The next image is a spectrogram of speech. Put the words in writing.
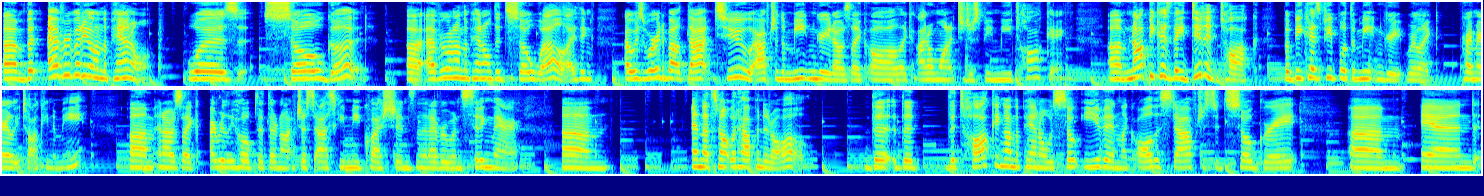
Um, but everybody on the panel was so good. Uh, everyone on the panel did so well. I think I was worried about that too. After the meet and greet, I was like, oh, like I don't want it to just be me talking. Um, not because they didn't talk, but because people at the meet and greet were like primarily talking to me. Um, and I was like, I really hope that they're not just asking me questions and that everyone's sitting there. Um, and that's not what happened at all. The the the talking on the panel was so even. Like all the staff just did so great, um, and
